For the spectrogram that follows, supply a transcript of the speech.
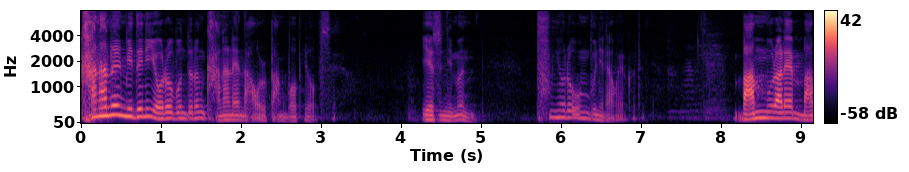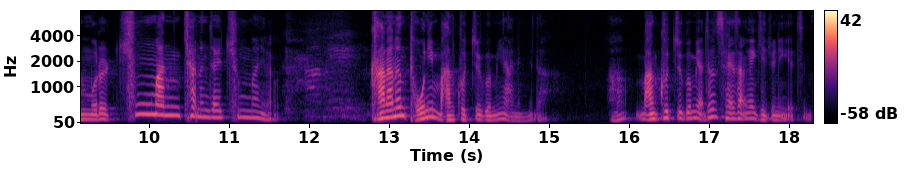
가난을 믿으니 여러분들은 가난에 나올 방법이 없어요. 예수님은 풍요로운 분이라고 했거든요. 만물 안에 만물을 충만케 하는 자의 충만이라고 해요. 가난은 돈이 많고 죽음이 아닙니다. 어? 많고 죽음이 전 세상의 기준이겠지만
